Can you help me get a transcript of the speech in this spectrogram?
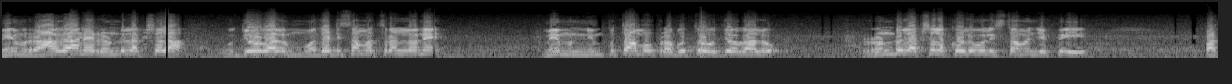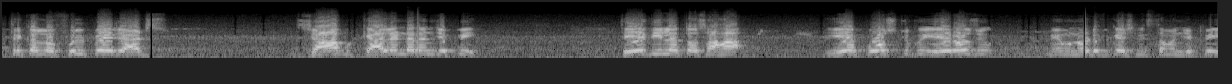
మేము రాగానే రెండు లక్షల ఉద్యోగాలు మొదటి సంవత్సరంలోనే మేము నింపుతాము ప్రభుత్వ ఉద్యోగాలు రెండు లక్షల కొలువులు ఇస్తామని చెప్పి పత్రికల్లో full page ads job calendar అని చెప్పి తేదీలతో సహా ఏ పోస్టుకు ఏ రోజు మేము నోటిఫికేషన్ ఇస్తామని చెప్పి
